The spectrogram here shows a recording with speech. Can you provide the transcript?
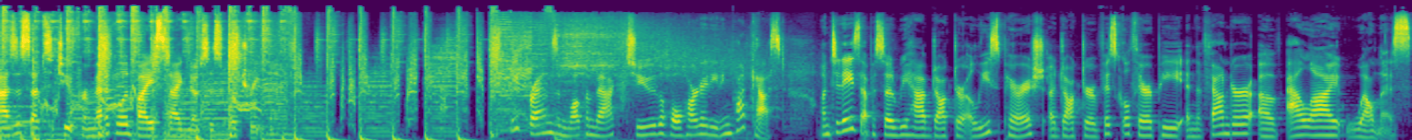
as a substitute for medical advice, diagnosis, or treatment. Hey, friends, and welcome back to the Wholehearted Eating Podcast. On today's episode, we have Dr. Elise Parrish, a doctor of physical therapy and the founder of Ally Wellness.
